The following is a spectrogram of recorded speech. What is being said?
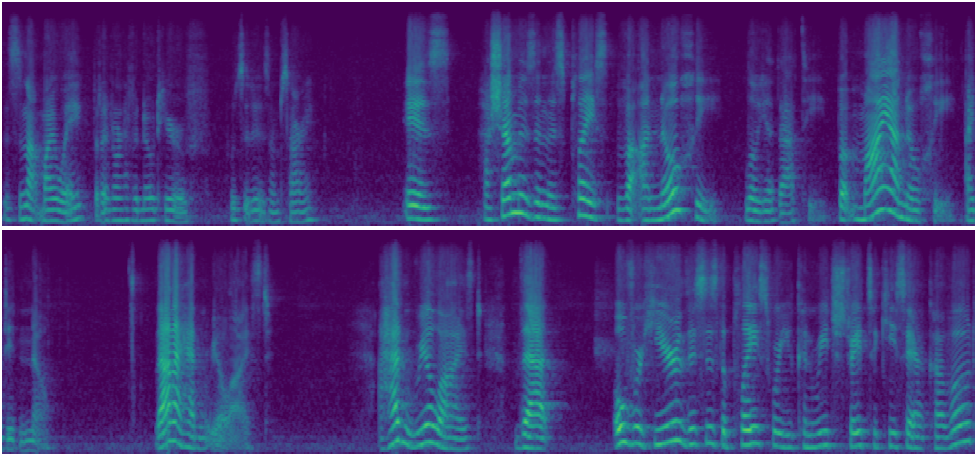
This is not my way, but I don't have a note here of whose it is, I'm sorry. Is Hashem is in this place, va'anochi lo yadati. But my anochi, I didn't know. That I hadn't realized. I hadn't realized that over here, this is the place where you can reach straight to Kisei HaKavod,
